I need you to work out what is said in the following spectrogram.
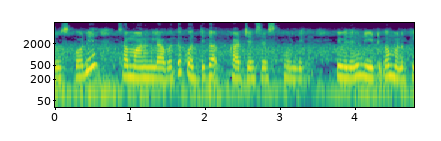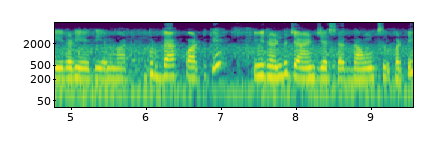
చూసుకొని సమానంగా లేకపోతే కొద్దిగా కట్ చేసేసుకోండి. ఈ విధంగా నీట్గా మనకి రెడీ అవుతాయి అనమాట ఇప్పుడు బ్యాక్ పార్ట్కి ఇవి రెండు జాయింట్ చేసేద్దాం. ఉక్సులు పట్టి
